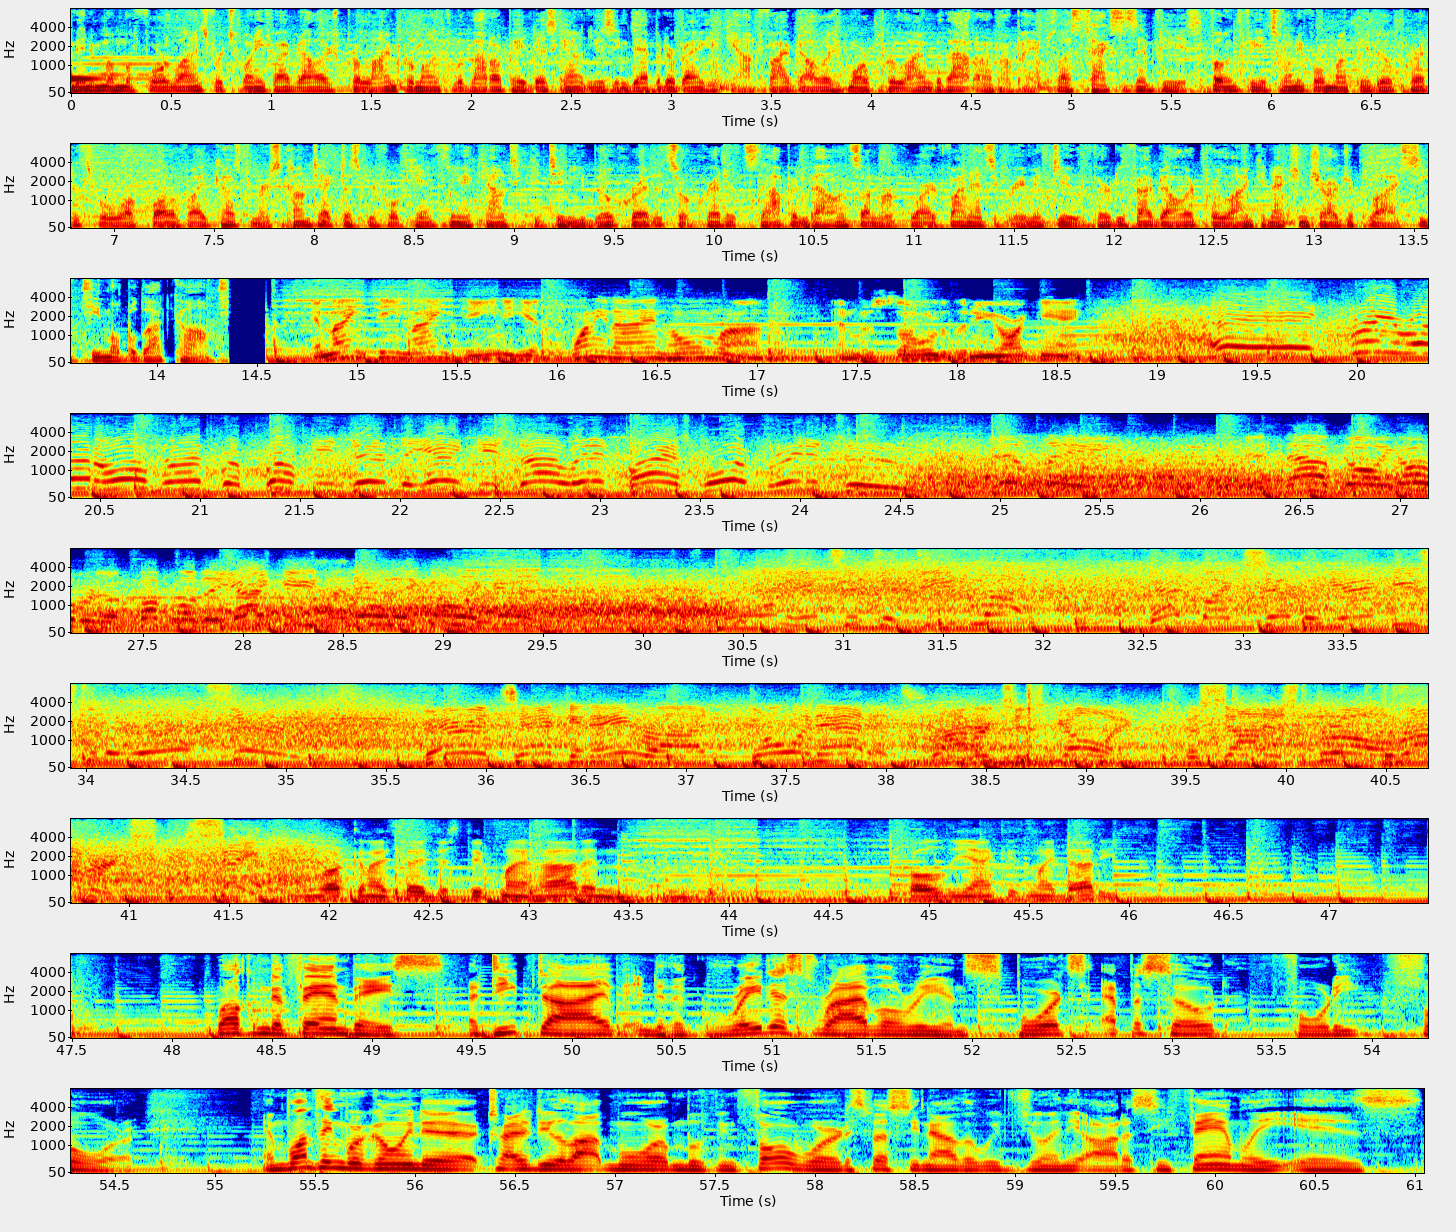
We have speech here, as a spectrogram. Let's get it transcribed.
Minimum of four lines for $25 per line per month with auto pay discount using debit or bank account. $5 more per line without auto pay, plus taxes and fees. Phone fee at 24 monthly bill credits for all well qualified customers. Contact us before canceling account to continue bill credits or credit stop and balance on required finance agreement due. $35 per line connection charge apply. Ctmobile.com. In 1919, he hit 29 home runs and was sold to the New York Yankees. A three-run home run for Buffington. The Yankees now lead it by a score of three to two. Bill Lee is now going over to a couple of the Yankees, and they Varitek and A-Rod going at it. Roberts is going. Posada's throw. Roberts safe. What can I say? Just tip my hat and, and call the Yankees my daddy. Welcome to Fanbase, a deep dive into the greatest rivalry in sports, episode 44. And one thing we're going to try to do a lot more moving forward, especially now that we've joined the Odyssey family, is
